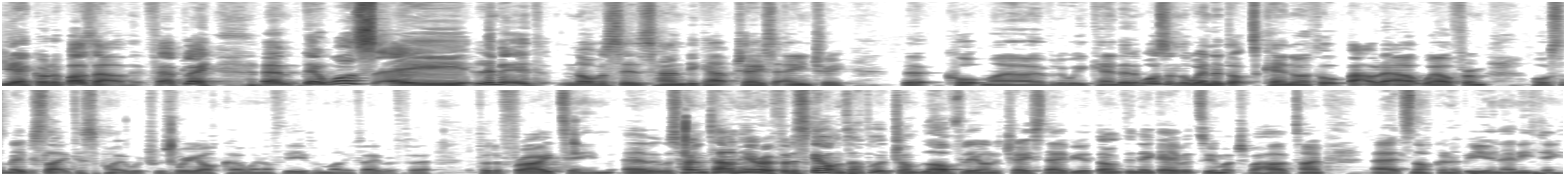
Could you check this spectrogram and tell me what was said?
Yeah, got a buzz out of it. Fair play. Um, there was a limited novices handicap chase at Aintree that caught my eye over the weekend. And it wasn't the winner, Dr. Ken, who I thought battled it out well from a horse that maybe slightly disappointed, which was Ryoko, went off the even money favourite for, for the Fry team. Um, it was hometown hero for the Skeltons. I thought it jumped lovely on a chase debut. I don't think they gave it too much of a hard time. Uh, it's not going to be in anything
